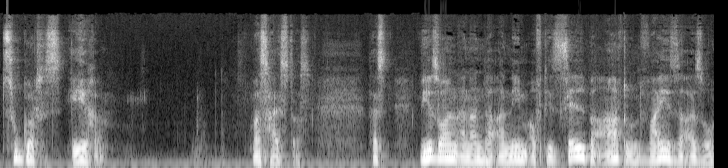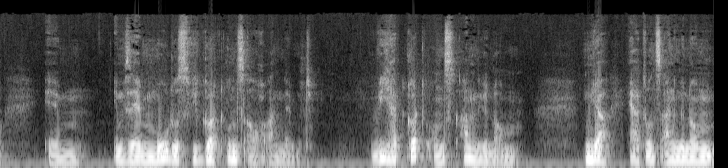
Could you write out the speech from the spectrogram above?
zu Gottes Ehre. Was heißt das? Das heißt, wir sollen einander annehmen auf dieselbe Art und Weise, also im, im selben Modus, wie Gott uns auch annimmt. Wie hat Gott uns angenommen? Nun ja, er hat uns angenommen,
